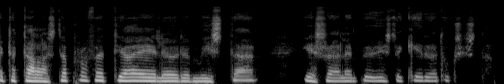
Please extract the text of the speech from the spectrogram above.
että tällaista profettia ei löydy mistään Israelin pyhistä kirjoituksista.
